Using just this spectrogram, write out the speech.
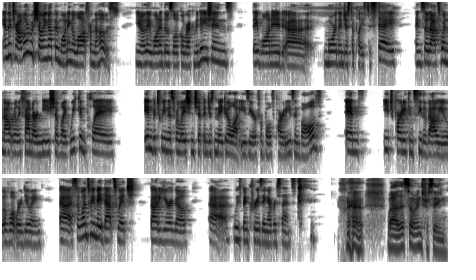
And the traveler was showing up and wanting a lot from the host. You know, they wanted those local recommendations. They wanted uh, more than just a place to stay. And so that's when Mount really found our niche of like, we can play in between this relationship and just make it a lot easier for both parties involved. And each party can see the value of what we're doing. Uh, so once we made that switch about a year ago, uh, we've been cruising ever since. wow, that's so interesting.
